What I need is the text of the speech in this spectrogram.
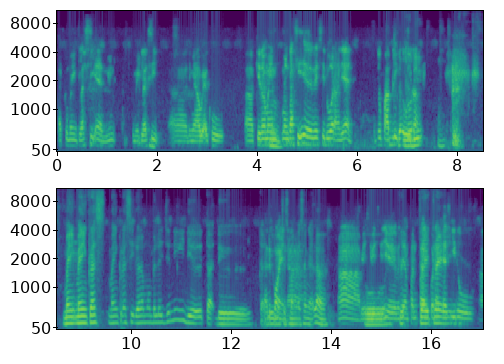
aku main klasik kan. Aku main klasik uh, dengan awet aku. Uh, kira main Hmm. main klasik je, biasa dua orang je kan. Itu public Oh, dua orang. dia main main kelas main klasik dalam Mobile Legend ni dia tak ada tak, Tak ada ada, point, macam semangat ah. sangat lah. Ha, biasa-biasa Oh, je. Macam fun-fun try- kau nak test hero. Ha.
